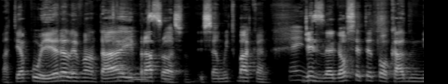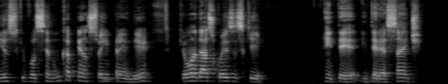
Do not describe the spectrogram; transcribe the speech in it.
bater a poeira, levantar é e ir para a próxima. Isso é muito bacana. É Jenny, legal você ter tocado nisso que você nunca pensou em empreender, porque uma das coisas que é interessante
